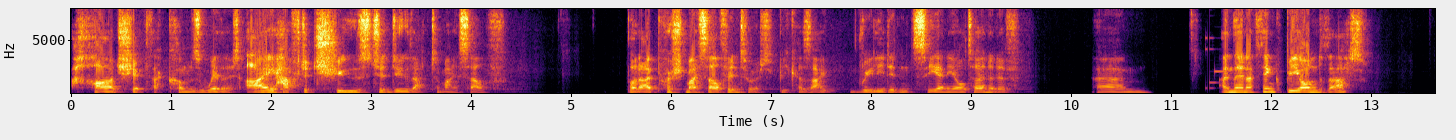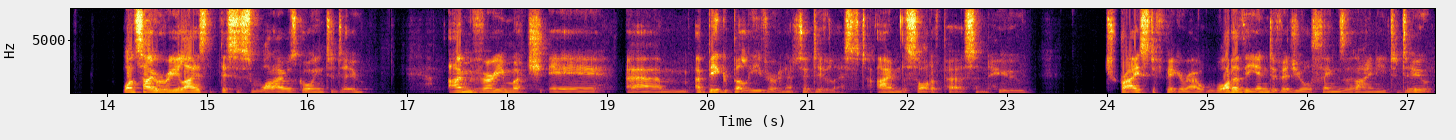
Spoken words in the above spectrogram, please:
hardship that comes with it. I have to choose to do that to myself. But I pushed myself into it because I really didn't see any alternative. Um, and then I think beyond that, once I realized that this is what I was going to do, I'm very much a um, a big believer in a to-do list. I'm the sort of person who tries to figure out what are the individual things that I need to do,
